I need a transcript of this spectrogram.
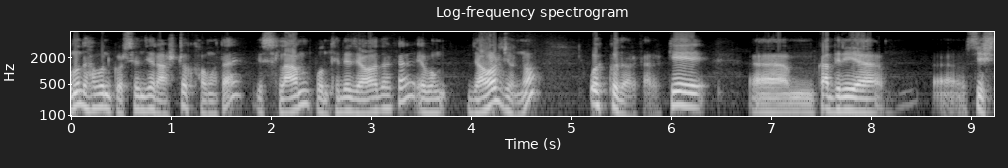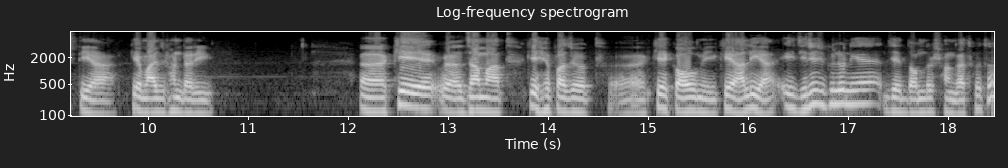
অনুধাবন করছেন যে রাষ্ট্র ক্ষমতায় ইসলাম পন্থীদের যাওয়া দরকার এবং যাওয়ার জন্য ঐক্য দরকার। কে কাদরিয়া সিস্তিয়া কে মাঝ ভান্ডারি কে জামাত, কে হেফাজত কে কওমি, কে আলিয়া, এই জিনিসগুলো নিয়ে যে দ্বন্দ্ব সংঘাত হতো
